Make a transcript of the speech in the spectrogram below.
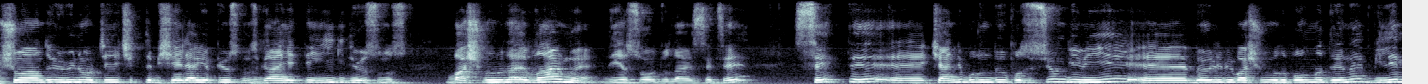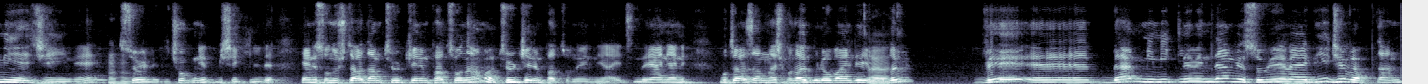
Şu anda ürün ortaya çıktı. Bir şeyler yapıyorsunuz. Gayet de iyi gidiyorsunuz başvurular var mı diye sordular SET'e. SET de e, kendi bulunduğu pozisyon gereği e, böyle bir başvuru olup olmadığını bilemeyeceğini söyledi çok net bir şekilde. Yani sonuçta adam Türkiye'nin patronu ama Türkiye'nin patronu en nihayetinde. Yani yani bu tarz anlaşmalar globalde yapılır. Evet. Ve e, ben mimiklerinden ve soruya verdiği cevaptan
